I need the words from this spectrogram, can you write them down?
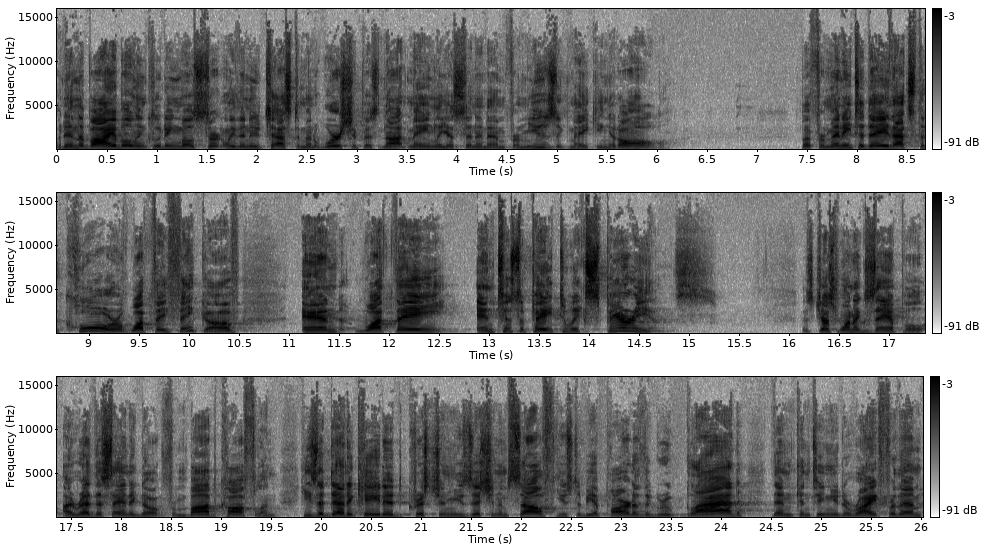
But in the Bible, including most certainly the New Testament, worship is not mainly a synonym for music making at all. But for many today, that's the core of what they think of and what they anticipate to experience. As just one example, I read this anecdote from Bob Kauflin. He's a dedicated Christian musician himself, used to be a part of the group Glad, then continued to write for them.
